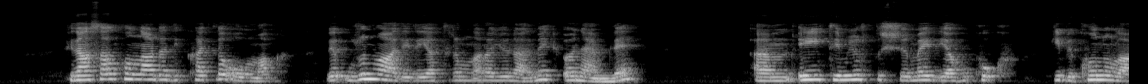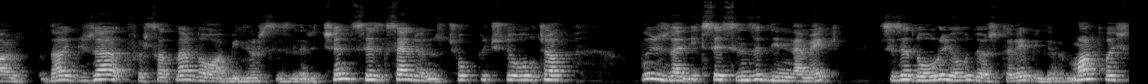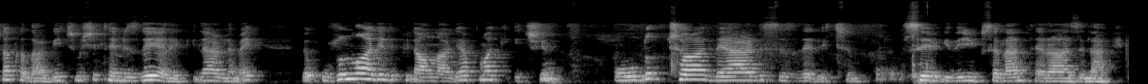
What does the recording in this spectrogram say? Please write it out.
Finansal konularda dikkatli olmak ve uzun vadeli yatırımlara yönelmek önemli. Em, Eğitim, yurt dışı, medya, hukuk gibi konularda güzel fırsatlar doğabilir sizler için. Sezgisel yönünüz çok güçlü olacak. Bu yüzden iç sesinizi dinlemek size doğru yolu gösterebilir. Mart başına kadar geçmişi temizleyerek ilerlemek ve uzun vadeli planlar yapmak için oldukça değerli sizler için sevgili yükselen teraziler.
